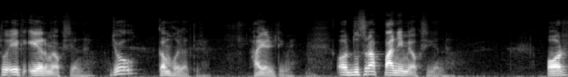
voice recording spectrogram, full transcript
तो एक एयर में ऑक्सीजन है, जो कम हो जाती है हाई एल्टी में। और दूसरा, पानी में ऑक्सीजन है। और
